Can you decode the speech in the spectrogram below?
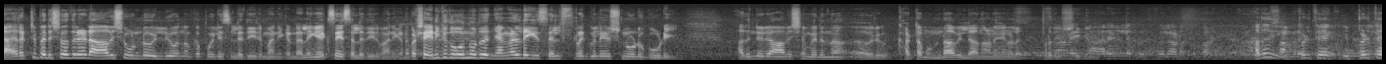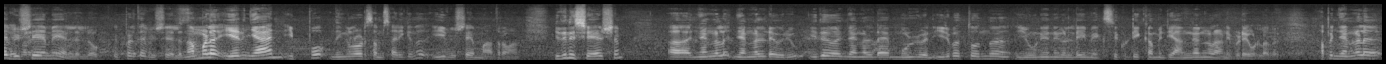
ഡയറക്റ്റ് പരിശോധനയുടെ ആവശ്യമുണ്ടോ ഇല്ലയോ എന്നൊക്കെ പോലീസല്ലേ തീരുമാനിക്കേണ്ടത്? അല്ലെങ്കിൽ എക്സൈസ് അല്ലേ തീരുമാനിക്കേണ്ടത്? പക്ഷേ എനിക്ക് തോന്നുന്നത് ഞങ്ങളുടെ ഈ സെൽഫ് റെഗുലേഷനോട് കൂടി അതിന്റെ ഒരു ആവശ്യം വരുന്ന ഒരു ഘട്ടം ഉണ്ടാവില്ല എന്നാണ് ഞങ്ങൾ പ്രതീക്ഷിക്കുന്നത്. അത് ഇപ്പോഴത്തെ ഇപ്പോഴത്തെ വിഷയമേ അല്ലല്ലോ. ഇപ്പോഴത്തെ വിഷയമല്ല. നമ്മൾ ഞാൻ ഇപ്പോൾ നിങ്ങളോട് സംസാരിക്കുന്നത് ഈ വിഷയം മാത്രമാണ്. ഇതിന് ശേഷം ഞങ്ങൾ ഞങ്ങളുടെ ഒരു ഇത് ഞങ്ങളുടെ മുഴുവൻ ഇരുപത്തൊന്ന് യൂണിയനുകളുടെയും എക്സിക്യൂട്ടീവ് കമ്മിറ്റി അംഗങ്ങളാണ് ഇവിടെ ഉള്ളത്. അപ്പം ഞങ്ങൾ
